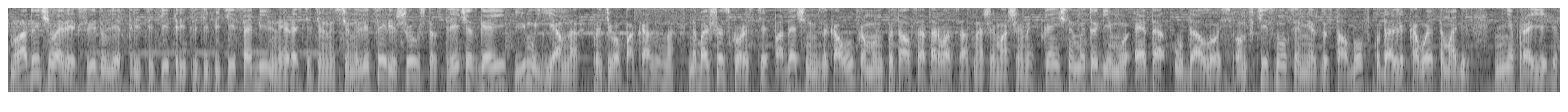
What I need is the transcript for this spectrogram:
Молодой человек с виду лет 30-35 с обильной растительностью на лице решил, что встреча с ГАИ ему явно противопоказана. На большой скорости по дачным закоулкам он пытался оторваться от нашей машины. В конечном итоге ему это удалось. Он втиснулся между столбов, куда легковой автомобиль не проедет.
